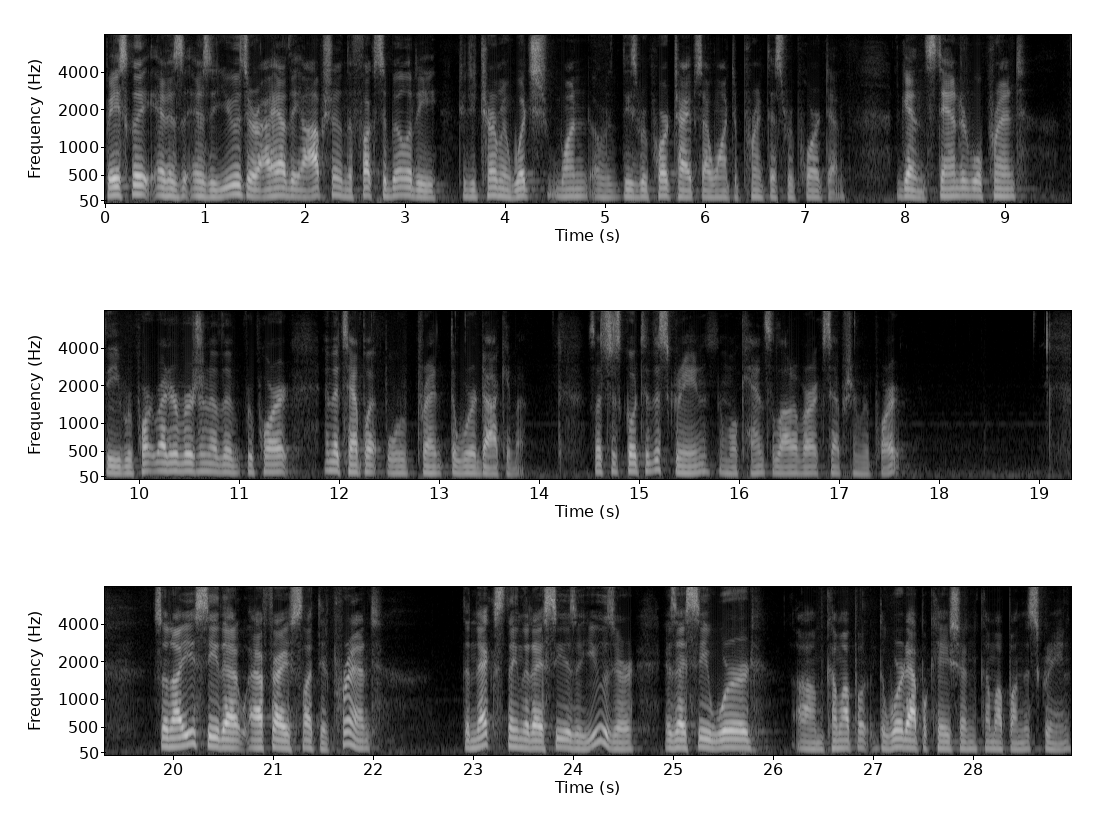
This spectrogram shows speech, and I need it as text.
Basically, as, as a user, I have the option and the flexibility to determine which one of these report types I want to print this report in. Again, standard will print the report writer version of the report, and the template will print the Word document. So let's just go to the screen and we'll cancel out of our exception report. So now you see that after I selected print, the next thing that I see as a user is I see Word um, come up, the Word application come up on the screen.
